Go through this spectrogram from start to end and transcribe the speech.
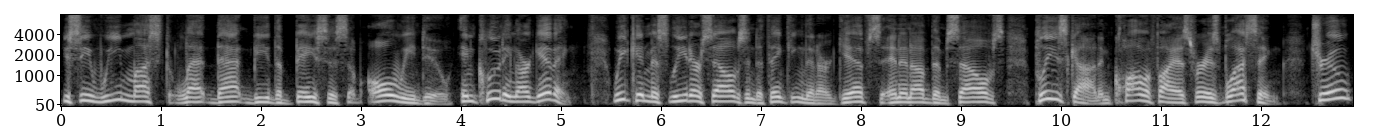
You see, we must let that be the basis of all we do, including our giving. We can mislead ourselves into thinking that our gifts, in and of themselves, please God and qualify us for His blessing. True,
